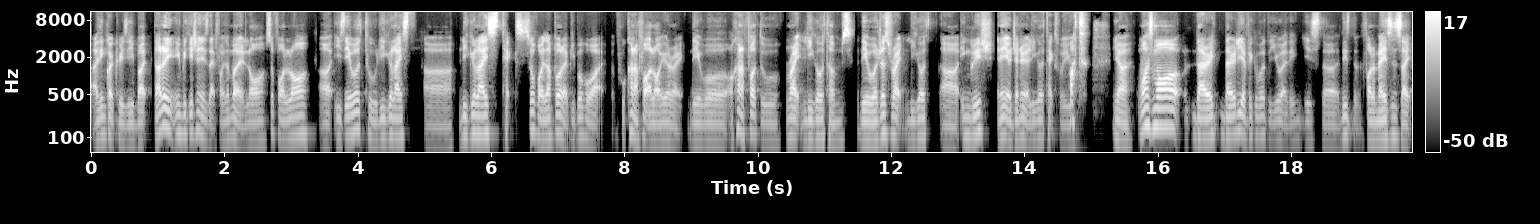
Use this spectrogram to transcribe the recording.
I think quite crazy. But the other implication is like, for example, like law. So for law, uh, is able to legalize uh legalize text. So for example, like people who are who can't afford a lawyer, right? They will or can't afford to write legal terms. They will just write legal uh English and then it'll generate a legal text for you. What? Yeah, what's more direct directly applicable to you, I think, is the this for the medicine side.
